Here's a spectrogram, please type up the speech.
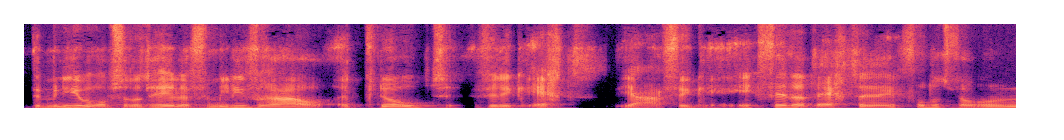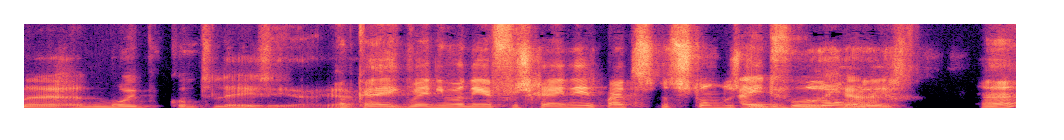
de manier waarop ze dat hele familieverhaal eh, knoopt, vind ik echt, ja, vind ik, ik vind dat echt, eh, ik vond het wel een, eh, een mooi boek om te lezen. Ja, ja. Oké, ik weet niet wanneer het verschenen is, maar het, het stond dus Eind niet de vorig jaar. longlist. Huh?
